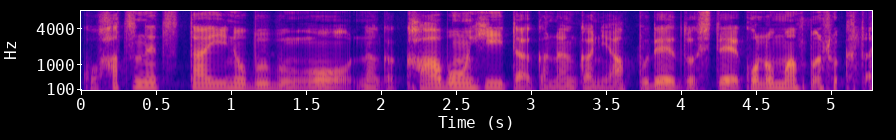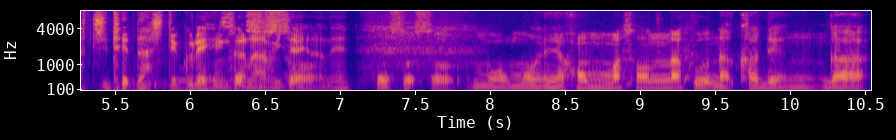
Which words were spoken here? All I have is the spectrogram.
こう発熱体の部分をなんかカーボンヒーターかなんかにアップデートしてこのまんまの形で出してくれへんかなみたいなね。そうそうそう。もう、もう、いや、ほんまそんな風な家電が、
